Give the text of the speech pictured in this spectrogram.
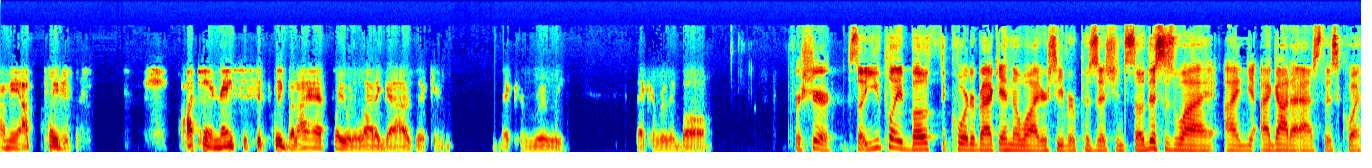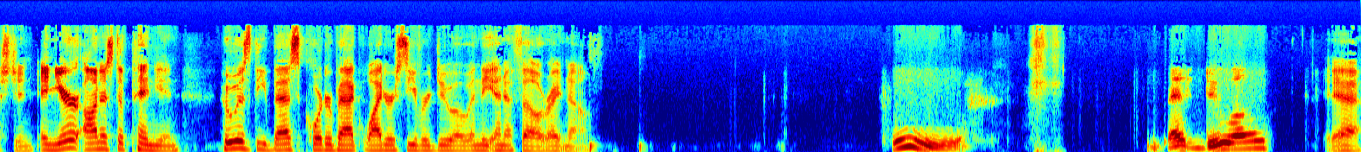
I mean, I played. I can't name specifically, but I have played with a lot of guys that can that can really that can really ball. For sure. So you played both the quarterback and the wide receiver position. So this is why I I got to ask this question. In your honest opinion, who is the best quarterback wide receiver duo in the NFL right now? Ooh. Best duo? Yeah.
